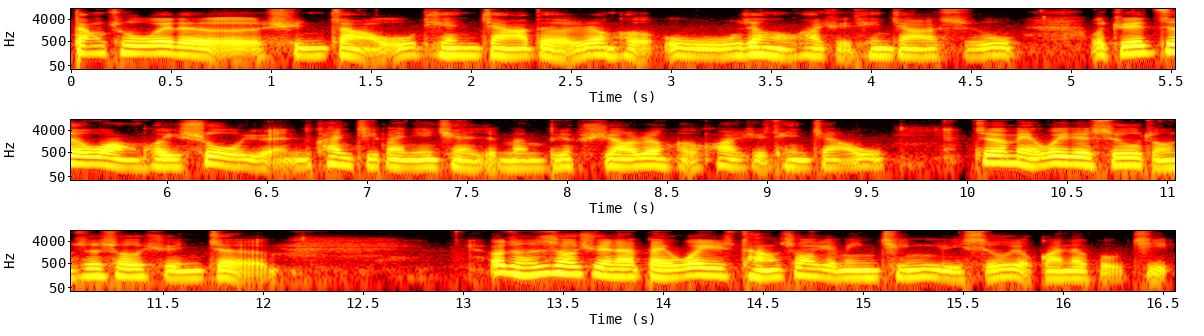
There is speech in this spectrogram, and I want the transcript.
当初为了寻找无添加的任何无任何化学添加的食物，我觉得这往回溯源，看几百年前人们不需要任何化学添加物，这美味的食物总是搜寻着，我总是搜寻了北魏、唐宋、元明清与食物有关的古籍，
